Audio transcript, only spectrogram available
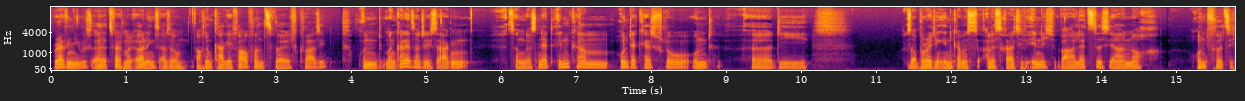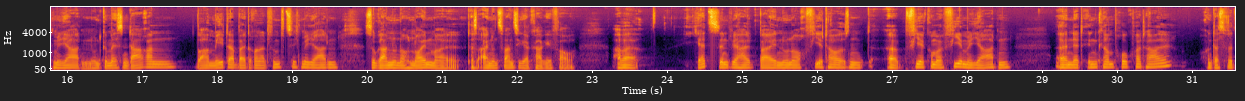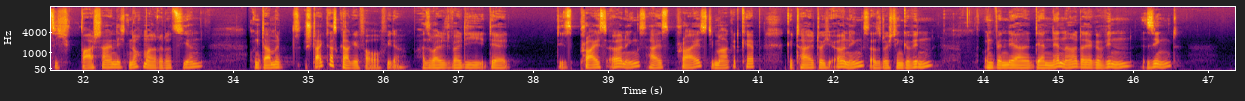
Revenues, äh, 12 mal Earnings, also auf einem KGV von 12 quasi. Und man kann jetzt natürlich sagen, sagen das Net Income und der Cashflow und äh, die das Operating Income ist alles relativ ähnlich, war letztes Jahr noch rund 40 Milliarden und gemessen daran war Meta bei 350 Milliarden sogar nur noch neunmal das 21er KGV. Aber jetzt sind wir halt bei nur noch 4.000, äh, 4,4 Milliarden äh, Net Income pro Quartal und das wird sich wahrscheinlich nochmal reduzieren und damit steigt das KGV auch wieder. Also weil, weil die, der, dieses Price Earnings heißt Price, die Market Cap, geteilt durch Earnings, also durch den Gewinn. Und wenn der, der Nenner, der Gewinn sinkt,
